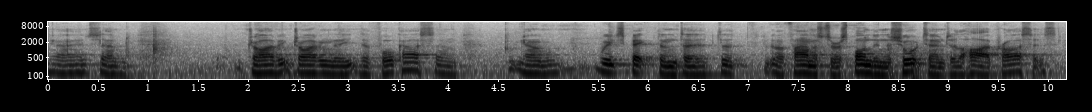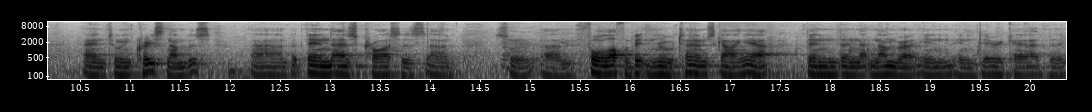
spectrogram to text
you know, it's um, driving driving the the forecast. Um, we expect them to, to the farmers to respond in the short term to the higher prices and to increase numbers, uh, but then as prices um, sort of um, fall off a bit in real terms going out, then then that number in, in dairy cow, the, the,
